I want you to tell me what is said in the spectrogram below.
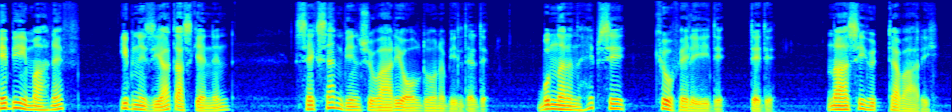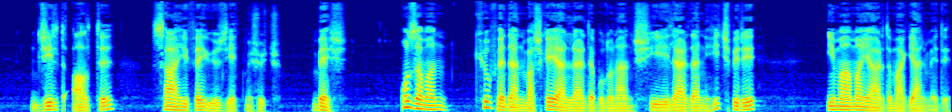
Ebi Mahnef İbn Ziyad askerinin 80 bin süvari olduğunu bildirdi. Bunların hepsi Küfeliydi dedi. Nasihü't Tevarih Cilt 6 Sahife 173 5. O zaman Küfe'den başka yerlerde bulunan Şiilerden hiçbiri imama yardıma gelmedi.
